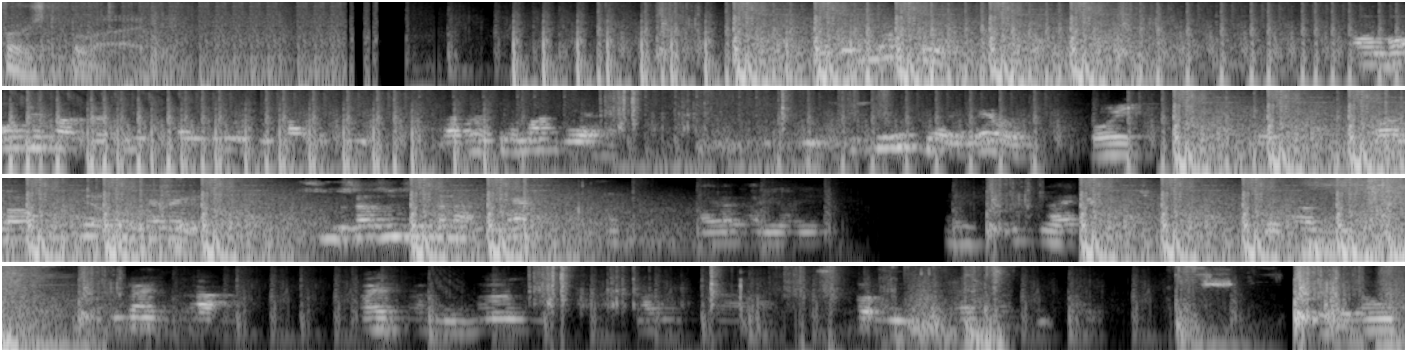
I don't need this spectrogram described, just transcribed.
First blood. Um bom senador que vai ter uma guerra. Isso não quer, entendeu? Foi. Nós vamos ter peraí. Se os Estados Unidos entram na guerra, aí, aí, aí, aí vai entrar, vai entrar banco, vai entrar estourando, vai entrar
